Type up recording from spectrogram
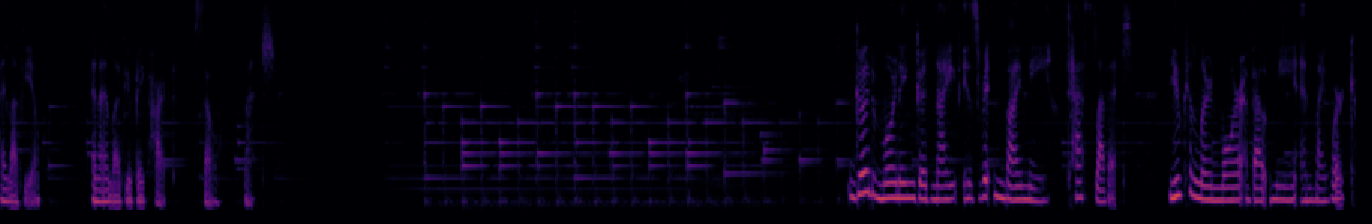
I love you, and I love your big heart so much. Good Morning, Good Night is written by me, Taes Leavitt. You can learn more about me and my work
